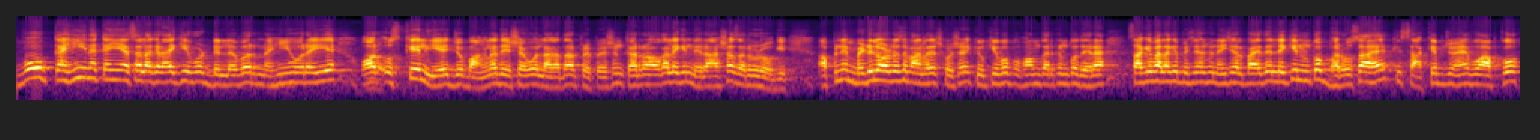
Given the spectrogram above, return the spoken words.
वो कहीं ना कहीं ऐसा लग रहा है कि वो डिलीवर नहीं हो रही है और उसके लिए जो बांग्लादेश है वो लगातार प्रिपरेशन कर रहा होगा लेकिन निराशा ज़रूर होगी। अपने मिडिल ऑर्डर से बांग्लादेश खुश है क्योंकि वो परफॉर्म करके उनको दे रहा है। साकिब हालाँकि पिछले में नहीं चल पाए थे लेकिन उनको भरोसा है कि साकिब जो है वो आपको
